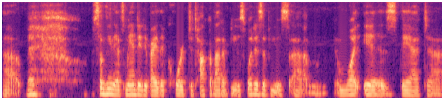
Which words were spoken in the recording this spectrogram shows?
uh, something that's mandated by the court to talk about abuse. What is abuse? Um, what is that uh,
